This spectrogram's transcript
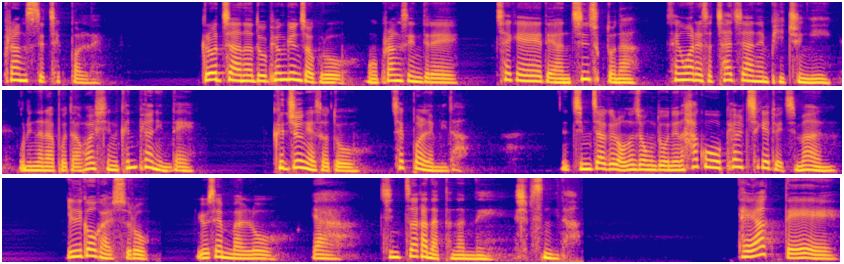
프랑스 책벌레. 그렇지 않아도 평균적으로 뭐 프랑스인들의 책에 대한 친숙도나 생활에서 차지하는 비중이 우리나라보다 훨씬 큰 편인데 그 중에서도 책벌레입니다. 짐작을 어느 정도는 하고 펼치게 되지만 읽어갈수록 요새 말로 야 진짜가 나타났네 싶습니다. 대학 때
